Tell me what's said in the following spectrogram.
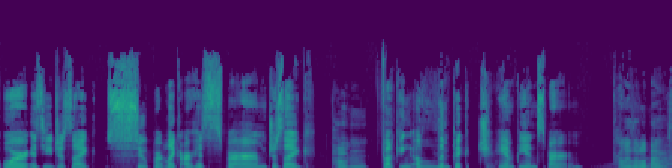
or is he just like super? Like, are his sperm just like potent? fucking Olympic champion sperm? Probably a little both.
